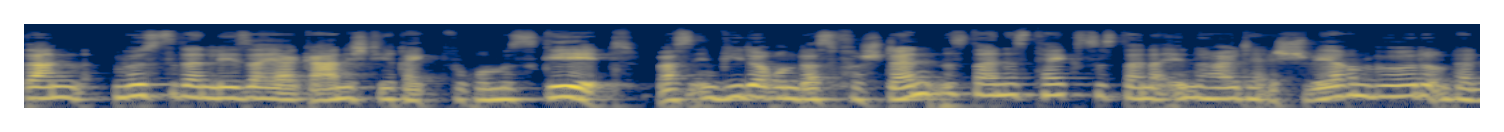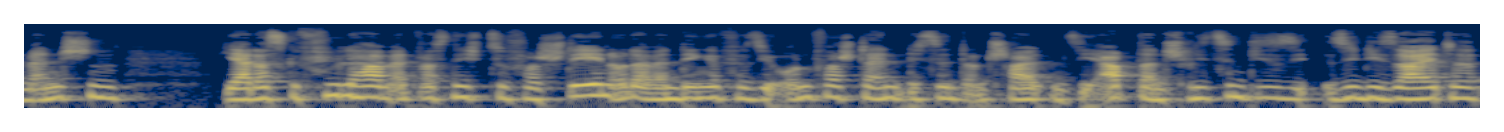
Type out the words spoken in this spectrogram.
dann wüsste dein Leser ja gar nicht direkt, worum es geht, was ihm wiederum das Verständnis deines Textes, deiner Inhalte erschweren würde und wenn Menschen ja das Gefühl haben, etwas nicht zu verstehen oder wenn Dinge für sie unverständlich sind, dann schalten sie ab, dann schließen die, sie die Seite.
